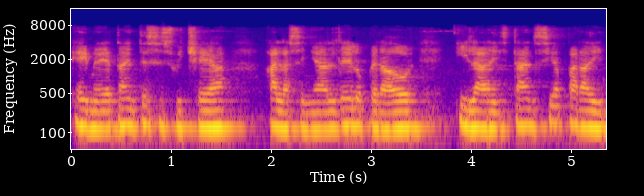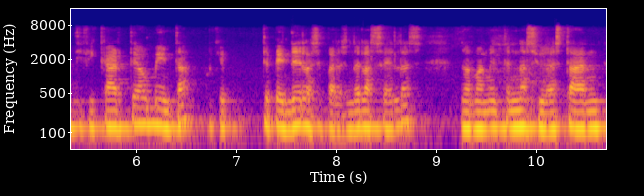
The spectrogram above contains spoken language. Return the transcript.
e inmediatamente se switchea a la señal del operador y la distancia para identificarte aumenta, porque depende de la separación de las celdas. Normalmente en una ciudad están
